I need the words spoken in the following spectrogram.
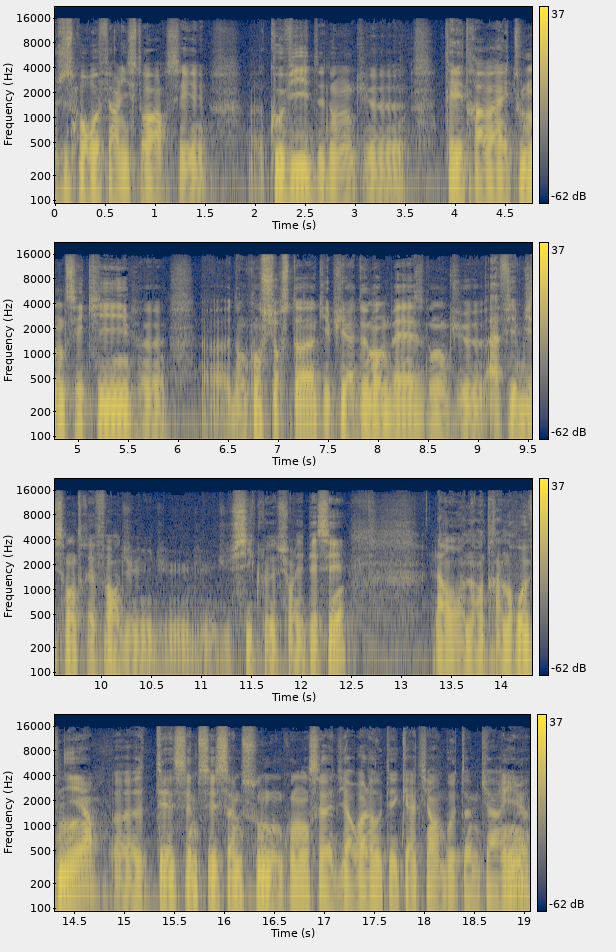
juste pour refaire l'histoire, c'est euh, Covid, donc euh, télétravail, tout le monde s'équipe, euh, donc on surstocke et puis la demande baisse, donc affaiblissement très fort du, cycle sur les PC. Là, on est en train de revenir. Euh, TSMC, Samsung ont commencé à dire voilà, au T4, il y a un bottom qui arrive.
